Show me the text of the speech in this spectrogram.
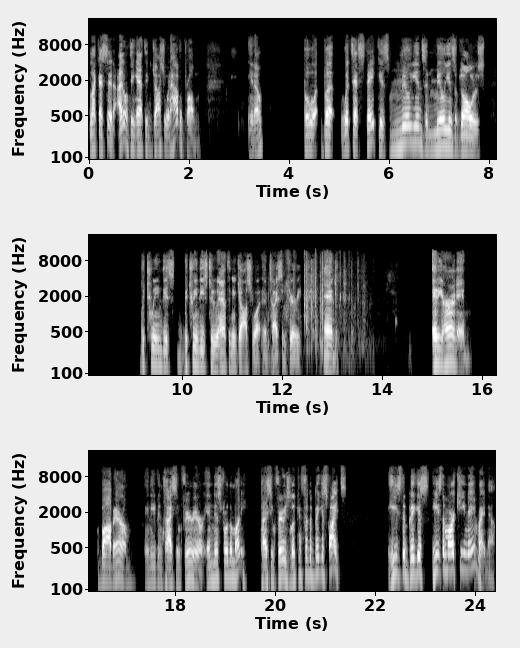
Like I said, I don't think Anthony Joshua would have a problem, you know. But but what's at stake is millions and millions of dollars between this between these two, Anthony Joshua and Tyson Fury, and Eddie Hearn and Bob Arum and even Tyson Fury are in this for the money. Tyson Fury's looking for the biggest fights. He's the biggest. He's the marquee name right now,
